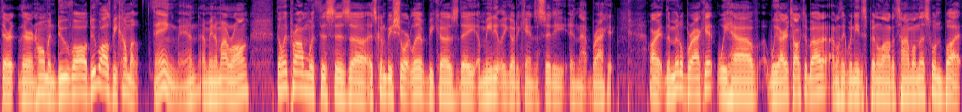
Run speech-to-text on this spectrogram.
They're they're at home in Duval. Duval's become a thing, man. I mean, am I wrong? The only problem with this is uh, it's going to be short lived because they immediately go to Kansas City in that bracket. All right, the middle bracket we have. We already talked about it. I don't think we need to spend a lot of time on this one, but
